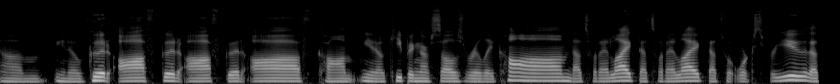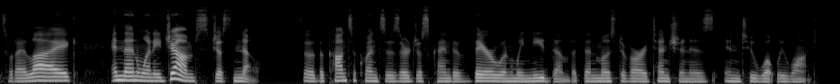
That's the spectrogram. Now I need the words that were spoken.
um, you know, good off, good off, good off, calm, you know, keeping ourselves really calm. That's what I like. That's what I like. That's what works for you. That's what I like. And then when he jumps, just no. So the consequences are just kind of there when we need them, but then most of our attention is into what we want.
